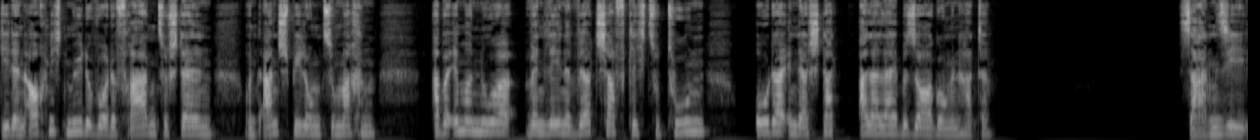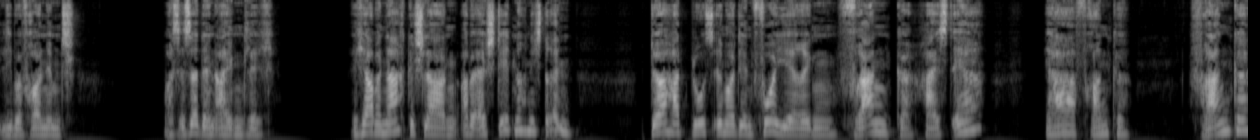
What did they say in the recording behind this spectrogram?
die denn auch nicht müde wurde, Fragen zu stellen und Anspielungen zu machen, aber immer nur, wenn Lene wirtschaftlich zu tun oder in der Stadt allerlei Besorgungen hatte. Sagen Sie, liebe Frau Nimtsch, was ist er denn eigentlich? Ich habe nachgeschlagen, aber er steht noch nicht drin. Dörr hat bloß immer den Vorjährigen. Franke heißt er? Ja, Franke. Franke,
